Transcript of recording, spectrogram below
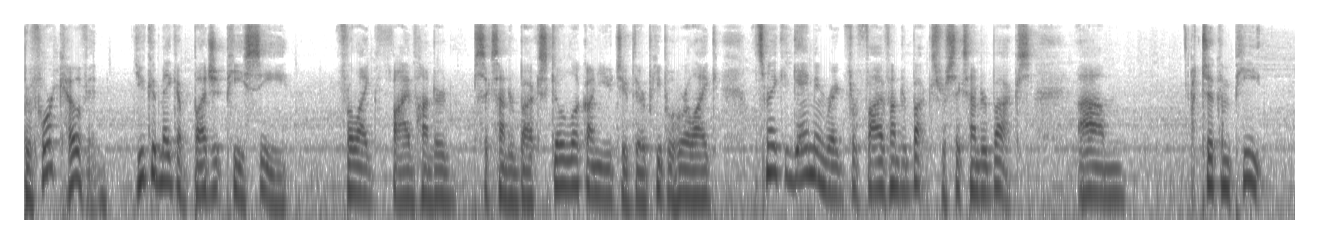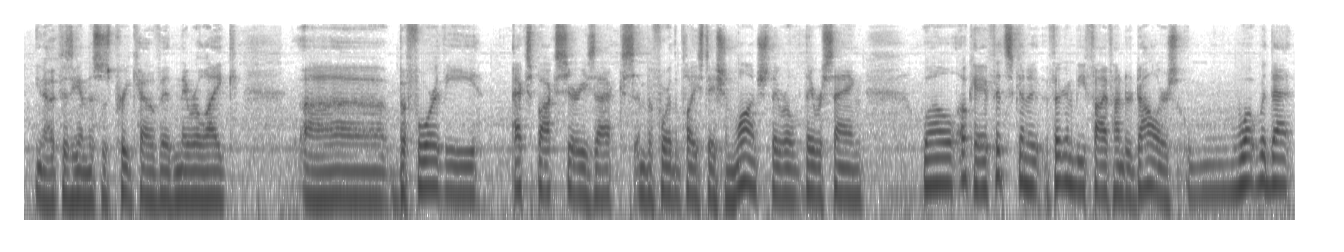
before COVID, you could make a budget PC for like 500 600 bucks go look on youtube there are people who are like let's make a gaming rig for 500 bucks for 600 bucks um, to compete you know because again this was pre-covid and they were like uh, before the xbox series x and before the playstation launched they were they were saying well okay if it's gonna if they're gonna be $500 what would that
